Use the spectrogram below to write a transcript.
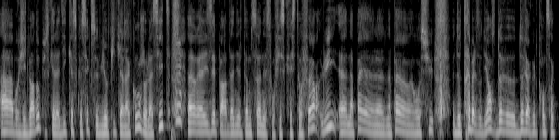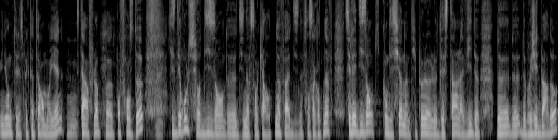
à Brigitte Bardot, puisqu'elle a dit Qu'est-ce que c'est que ce biopic à la con Je la cite, euh, réalisé par Daniel Thompson et son fils Christopher. Lui euh, n'a pas, euh, n'a pas reçu de très belles audiences, deux- 2,35 millions de téléspectateurs en moyenne. Mm. C'était un flop euh, pour France 2, qui se déroule sur 10 ans, de 1949 à 1959. C'est les 10 ans qui conditionnent un petit peu le, le destin, la vie de, de, de- de Brigitte Bardot.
